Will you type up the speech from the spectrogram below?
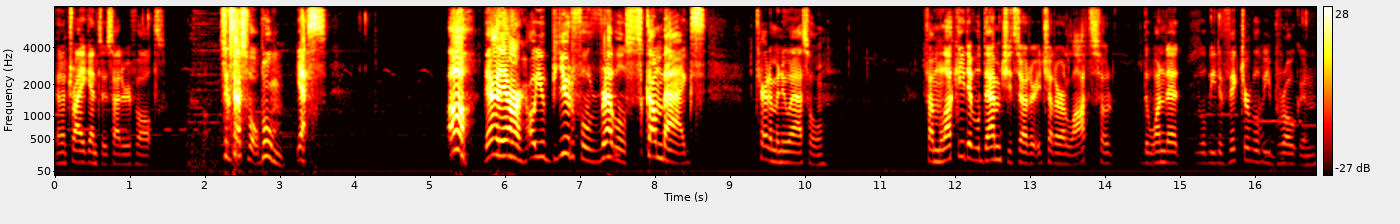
Gonna try again to decide a revolt. Successful! Boom! Yes! Oh! There they are! Oh, you beautiful rebel scumbags! Tear them a new asshole. If I'm lucky, they will damage each other each other a lot, so the one that will be the victor will be broken.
